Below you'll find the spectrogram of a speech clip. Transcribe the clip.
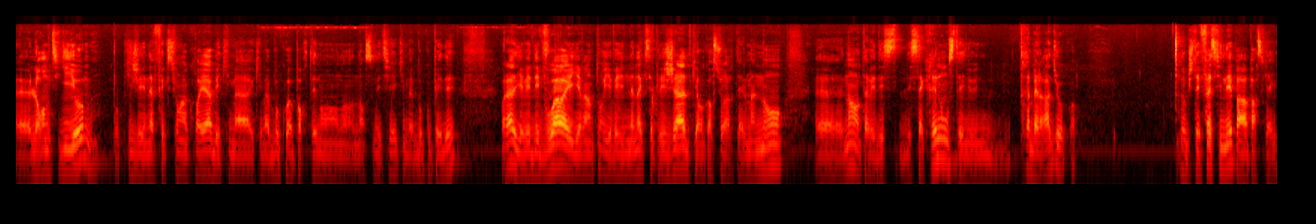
Euh, Laurent Petit Guillaume, pour qui j'ai une affection incroyable et qui m'a beaucoup apporté dans, dans- dans ce métier, qui m'a beaucoup aidé. Voilà, il y avait des voix, il y avait un temps, il y avait une nana qui s'appelait Jade, qui est encore sur RTL maintenant. Euh, non, tu avais des, des sacrés noms, c'était une, une très belle radio, quoi. Donc j'étais fasciné par, par Sky.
